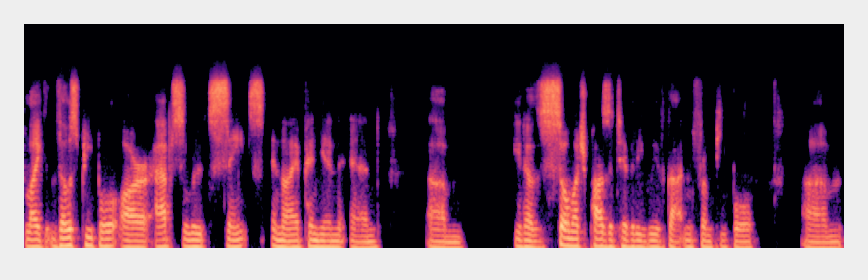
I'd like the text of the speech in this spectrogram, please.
like those people are absolute saints in my opinion and um you know so much positivity we've gotten from people um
